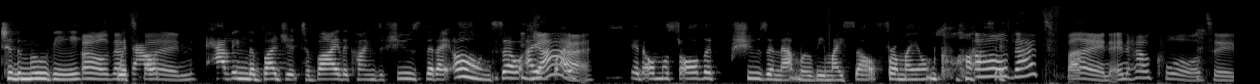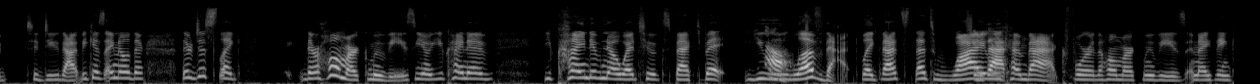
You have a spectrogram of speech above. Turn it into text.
to the movie oh, without fun. having the budget to buy the kinds of shoes that I own. So yeah. I, I did almost all the shoes in that movie myself from my own closet. Oh, that's fun. And how cool to to do that because I know they're they're just like they're Hallmark movies. You know, you kind of you kind of know what to expect, but you yeah. love that. Like that's that's why exactly. we come back for the Hallmark movies. And I think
